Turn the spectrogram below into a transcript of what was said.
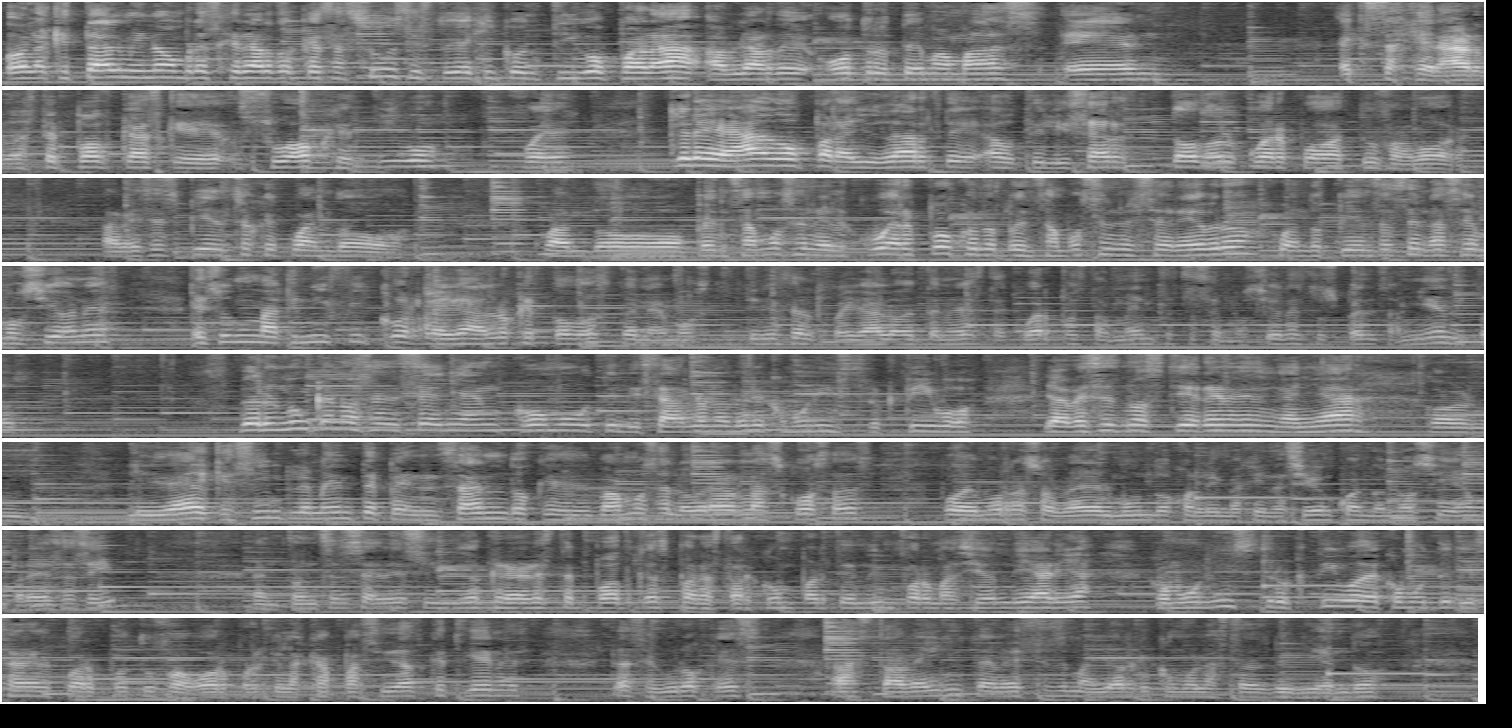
Hola, ¿qué tal? Mi nombre es Gerardo Casasus y estoy aquí contigo para hablar de otro tema más en Exagerardo, este podcast que su objetivo fue creado para ayudarte a utilizar todo el cuerpo a tu favor. A veces pienso que cuando cuando pensamos en el cuerpo, cuando pensamos en el cerebro, cuando piensas en las emociones, es un magnífico regalo que todos tenemos. Tienes el regalo de tener este cuerpo, esta mente, estas emociones, tus pensamientos. Pero nunca nos enseñan cómo utilizarlo, no viene como un instructivo y a veces nos quieren engañar con la idea de que simplemente pensando que vamos a lograr las cosas podemos resolver el mundo con la imaginación cuando no siempre es así. Entonces he decidido crear este podcast para estar compartiendo información diaria como un instructivo de cómo utilizar el cuerpo a tu favor, porque la capacidad que tienes te aseguro que es hasta 20 veces mayor que como la estás viviendo.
